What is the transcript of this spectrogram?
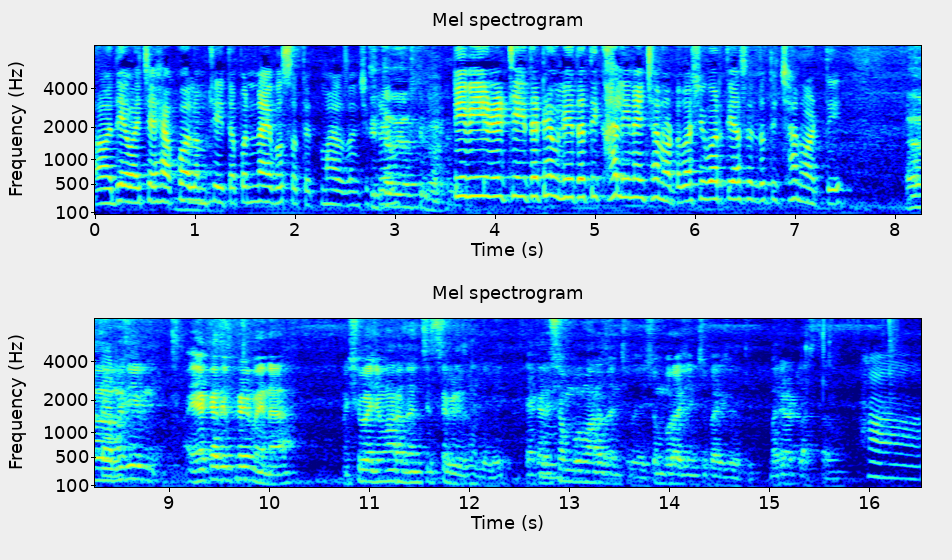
अं, देवाच्या ह्या कॉलमच्या इथं पण नाही बसत आहेत महाराजांची तिथं फ्रेम व्यवस्थित वाटतं. टीव्ही युनिटची इथं ठेवली आहे तर ती खाली नाही छान वाटत. अशी वरती असेल तर ती छान वाटते. अं, म्हणजे एखादी फ्रेम आहे ना शिवाजी महाराजांची सगळी झालेली एखादी शंभू महाराजांची पाहिजे शंभूराजांची पाहिजे होती भारी वाटलं असतं. हा.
